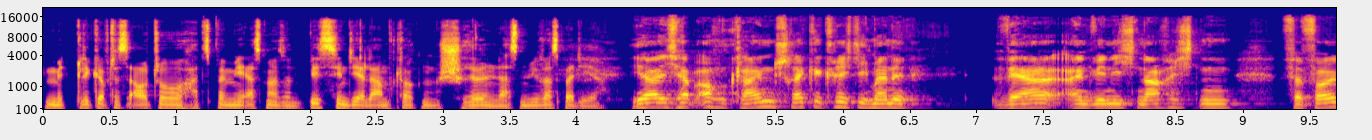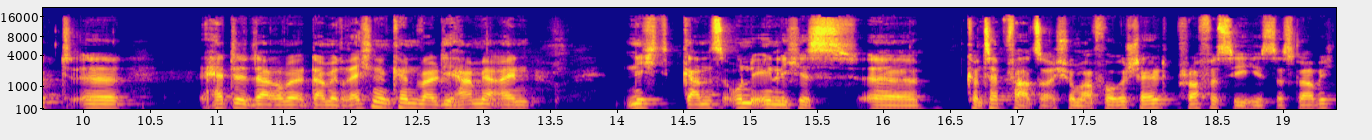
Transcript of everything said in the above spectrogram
mit Blick auf das Auto hat es bei mir erstmal so ein bisschen die Alarmglocken schrillen lassen. Wie war es bei dir? Ja, ich habe auch einen kleinen Schreck gekriegt. Ich meine, wer ein wenig Nachrichten verfolgt, äh, hätte darüber, damit rechnen können, weil die haben ja ein nicht ganz unähnliches äh, Konzeptfahrzeug schon mal vorgestellt. Prophecy hieß das, glaube ich.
